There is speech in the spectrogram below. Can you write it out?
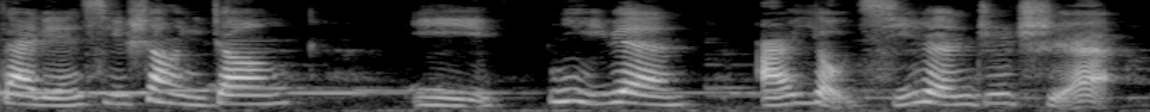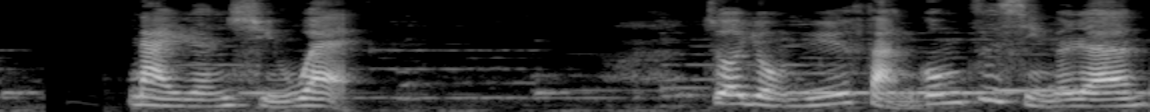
再联系上一章，以逆怨而有其人之耻，耐人寻味。做勇于反躬自省的人，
